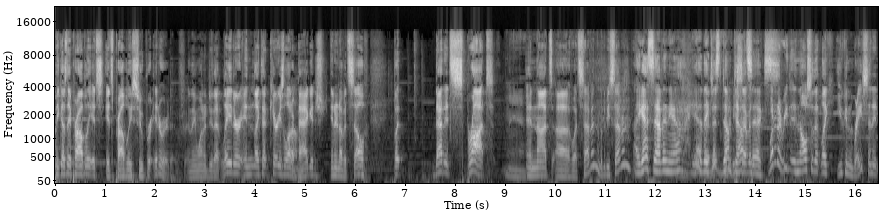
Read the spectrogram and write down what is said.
because they probably it's it's probably super iterative, and they want to do that later, and like that carries a lot Um. of baggage in and of itself. But that it's Sport Yeah. and not uh, what seven? Would it be seven? I guess seven. Yeah, yeah. They That- just that'd dumped out seven. six. What did I read? And also that like you can race in it,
